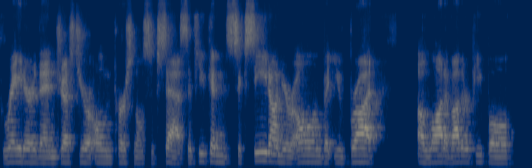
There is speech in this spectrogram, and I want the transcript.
greater than just your own personal success. If you can succeed on your own but you've brought a lot of other people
